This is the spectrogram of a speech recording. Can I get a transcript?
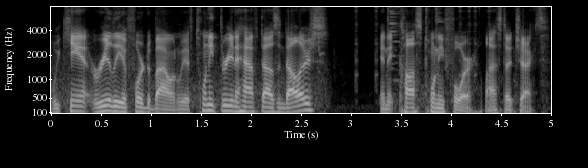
we can't really afford to buy one. We have $23,500, and it cost 24 last I checked.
